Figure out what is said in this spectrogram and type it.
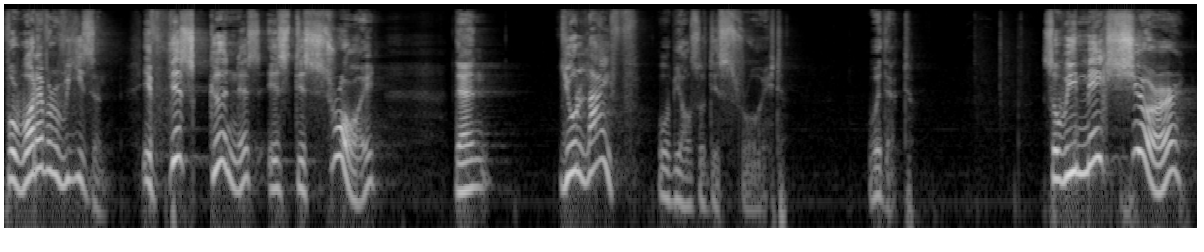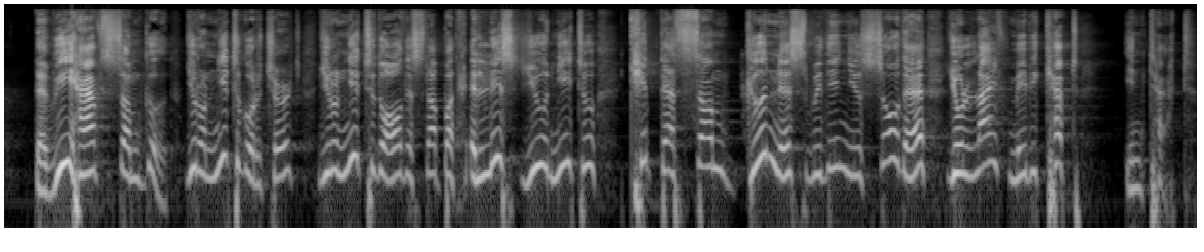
for whatever reason, if this goodness is destroyed, then your life will be also destroyed with it. So we make sure that we have some good. You don't need to go to church, you don't need to do all this stuff, but at least you need to keep that some goodness within you so that your life may be kept intact.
